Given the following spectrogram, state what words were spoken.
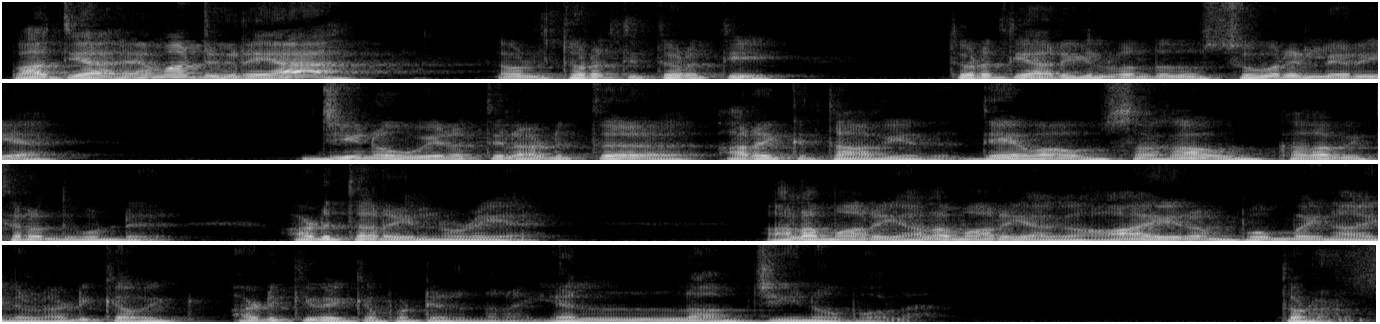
பாத்தியா ஏமாட்டுக்கிறியா அவள் துரத்தி துரத்தி துரத்தி அருகில் வந்ததும் சுவரில் எறிய ஜீனோ உயரத்தில் அடுத்த அறைக்கு தாவியது. தேவாவும் சகாவும் கதவை திறந்து கொண்டு அடுத்த அறையில் நுழைய அலமாரி அலமாரியாக ஆயிரம் பொம்மை நாய்கள் அடுக்க வை அடுக்கி வைக்கப்பட்டிருந்தன. எல்லாம் ஜீனோ போல. தொடரும்.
